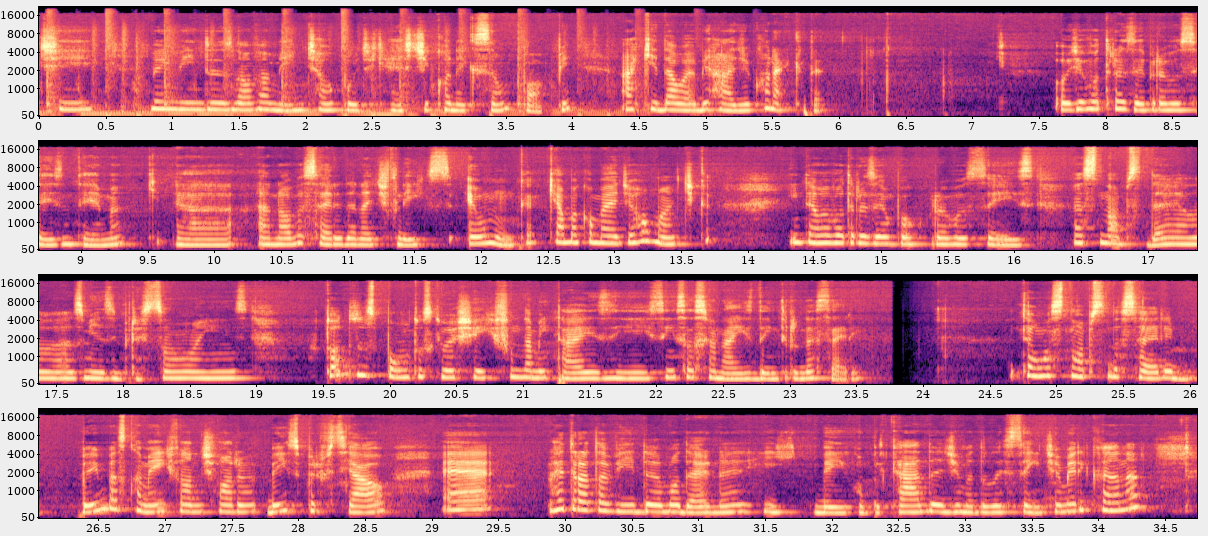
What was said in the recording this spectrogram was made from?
gente! Bem-vindos novamente ao podcast Conexão Pop, aqui da Web Rádio Conecta. Hoje eu vou trazer para vocês um tema, a, a nova série da Netflix, Eu Nunca, que é uma comédia romântica. Então eu vou trazer um pouco para vocês a sinopse dela, as minhas impressões, todos os pontos que eu achei fundamentais e sensacionais dentro da série. Então a sinopse da série bem basicamente, falando de forma bem superficial, é retrata a vida moderna e meio complicada de uma adolescente americana,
